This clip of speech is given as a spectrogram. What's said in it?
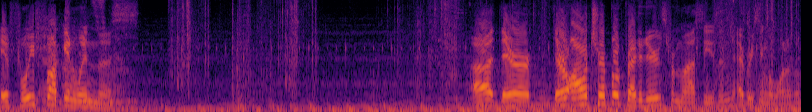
If we fucking win this. Uh, they're they're all triple predators from last season, every single one of them.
